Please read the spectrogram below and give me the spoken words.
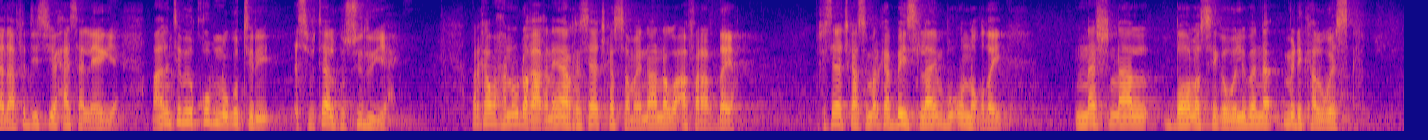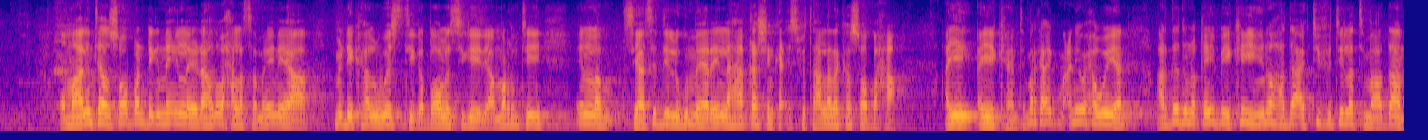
nadaafadiisa iyo waxaasaa la eegaya maalintii bay qub nagu tiri cisbitaalku siduu yahay marka waxaan u dhaqaaqnay inaan research ka samayno annagoo afar ardaya researchkaasi markaa baseline buu u noqday national policyga weliba medical waste oo maalintii aan soo bandhignay in la yidhaahdo waxaa la sameynayaa medical wastiga policygeedii ama runtii in la siyaasaddii lagu meerayn lahaa qashinka cisbitaallada ka soo baxa ayay ayay keentay. Marka macnihi waxa weeyaan ardayduna qayb bay ka yihiin haddaa activity la timaadaan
